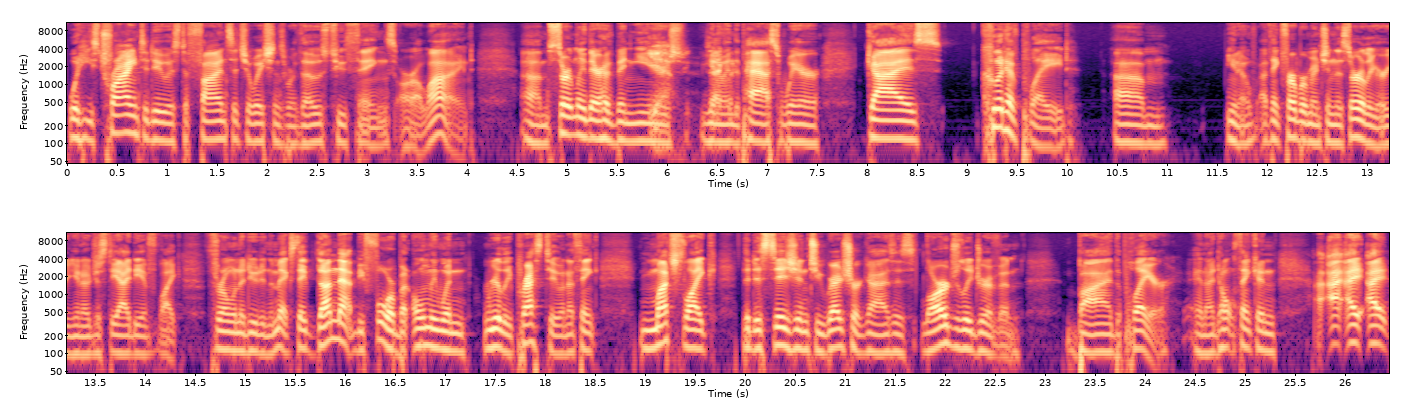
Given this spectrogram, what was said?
what he's trying to do is to find situations where those two things are aligned. Um, certainly there have been years you know in the past where guys could have played um, you know, I think Ferber mentioned this earlier, you know, just the idea of like throwing a dude in the mix. They've done that before, but only when really pressed to. And I think much like the decision to redshirt guys is largely driven by the player. And I don't think in I I,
